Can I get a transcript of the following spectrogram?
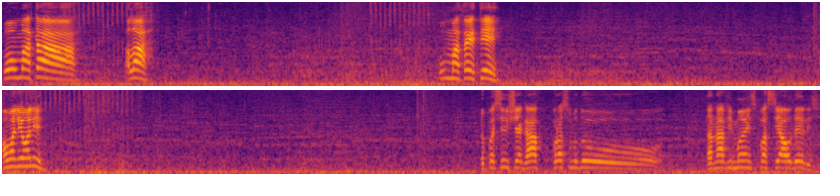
Vamos matar! Olha lá! Vamos matar ET! Olha um ali, um ali! Eu preciso chegar próximo do... Da nave mãe espacial deles.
